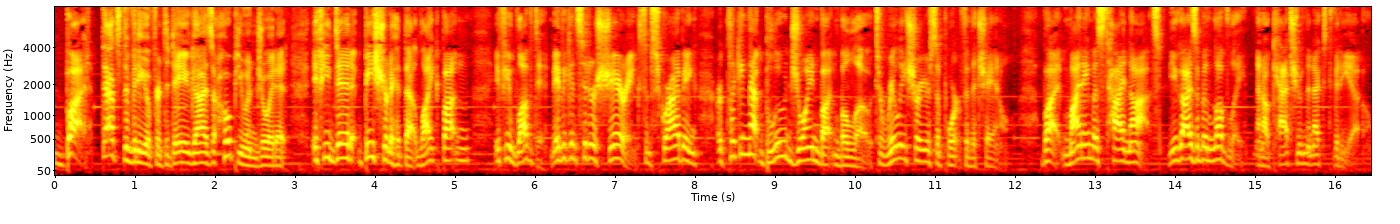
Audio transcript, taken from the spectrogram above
But that's the video for today, you guys. I hope you enjoyed it. If you did, be sure to hit that like button. If you loved it, maybe consider sharing, subscribing, or clicking that blue join button below to really show your support for the channel. But my name is Ty Notts. You guys have been lovely, and I'll catch you in the next video.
